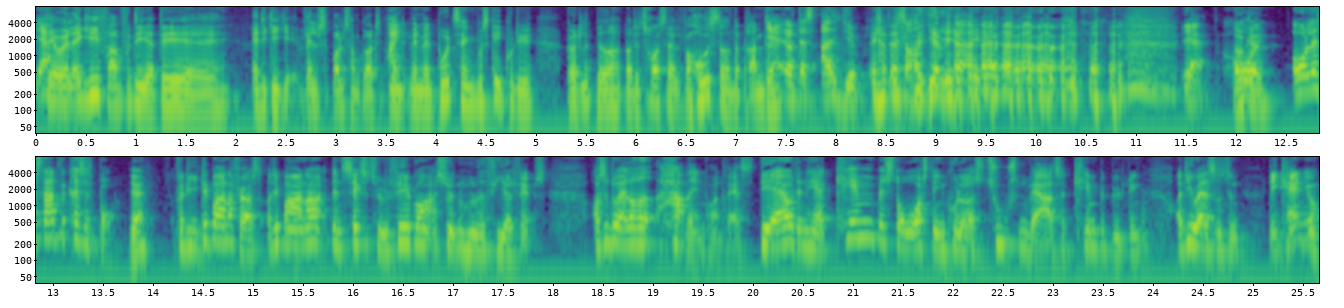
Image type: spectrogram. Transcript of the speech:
Ja. det er jo heller ikke lige frem, fordi at det, øh, at det gik voldsomt godt. Ej. Men, men man burde tænke, måske kunne de gøre det lidt bedre, når det trods alt var hovedstaden, der brændte. Ja, eller deres eget hjem. Eller deres eget hjem, ja. ja, og, Okay. og lad os starte ved Christiansborg. ja. Fordi det brænder først, og det brænder den 26. februar 1794. Og som du allerede har været inde på, Andreas, det er jo den her kæmpe store stenkullers 1000 værelser, kæmpe bygning. Og de er jo altid sådan, det kan jo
